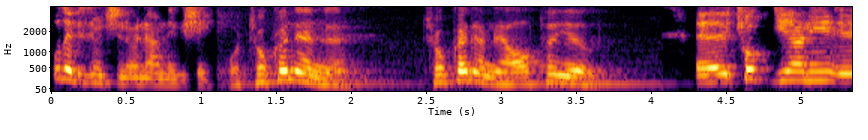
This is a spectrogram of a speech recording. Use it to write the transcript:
Bu da bizim için önemli bir şey. O çok önemli. Çok önemli. 6 yıl. Ee, çok yani e,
